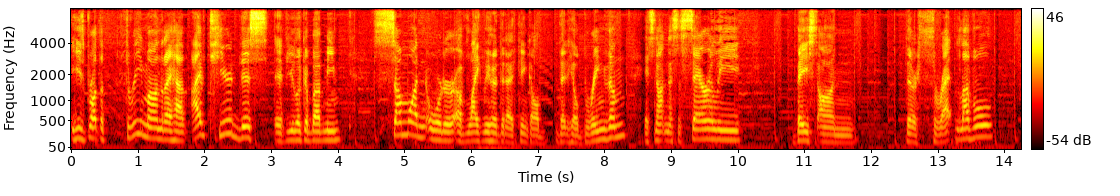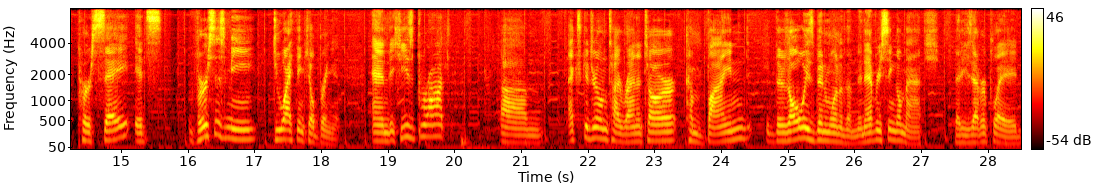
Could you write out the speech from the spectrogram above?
he's brought the three mon that I have. I've tiered this, if you look above me, somewhat in order of likelihood that I think I'll that he'll bring them. It's not necessarily based on their threat level per se. It's versus me, do I think he'll bring it? And he's brought um, Excadrill and Tyranitar combined. There's always been one of them in every single match that he's ever played.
